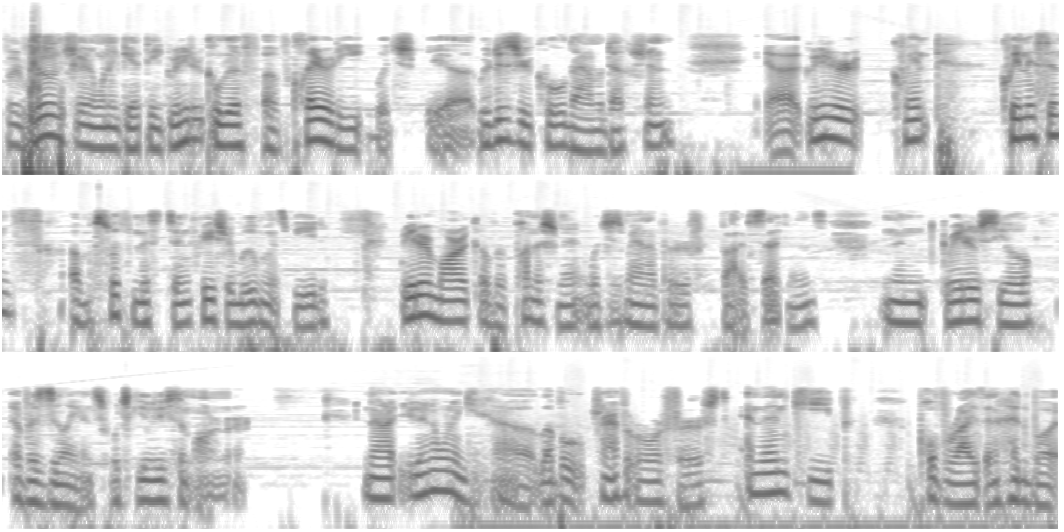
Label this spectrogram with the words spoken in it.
for runes, you're going to want to get the Greater Glyph of Clarity, which uh, reduces your cooldown reduction, uh, Greater Quint Quintessence of Swiftness to increase your movement speed, Greater Mark of Replenishment, which is mana per 5 seconds, and then Greater Seal of Resilience, which gives you some armor. Now, you're going to want to uh, level Triumphant Roar first, and then keep Pulverize and Headbutt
